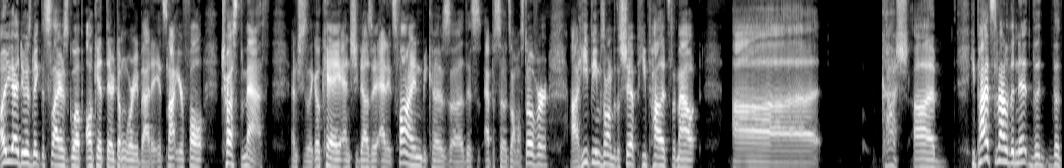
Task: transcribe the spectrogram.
All you gotta do is make the sliders go up. I'll get there. Don't worry about it. It's not your fault. Trust the math. And she's like, okay. And she does it, and it's fine because uh, this episode's almost over. Uh, he beams onto the ship. He pilots them out. Uh, gosh, uh, he pilots them out of the net, the the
